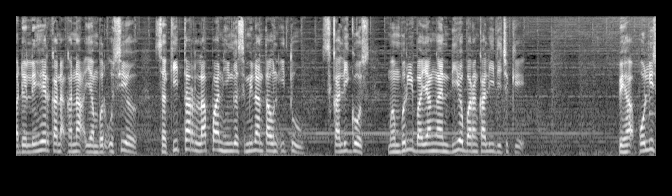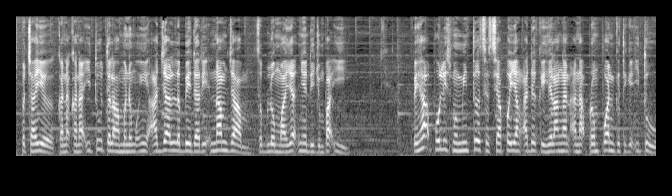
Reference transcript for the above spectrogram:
pada leher kanak-kanak yang berusia sekitar 8 hingga 9 tahun itu sekaligus memberi bayangan dia barangkali dicekik. Pihak polis percaya kanak-kanak itu telah menemui ajal lebih dari 6 jam sebelum mayatnya dijumpai. Pihak polis meminta sesiapa yang ada kehilangan anak perempuan ketika itu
